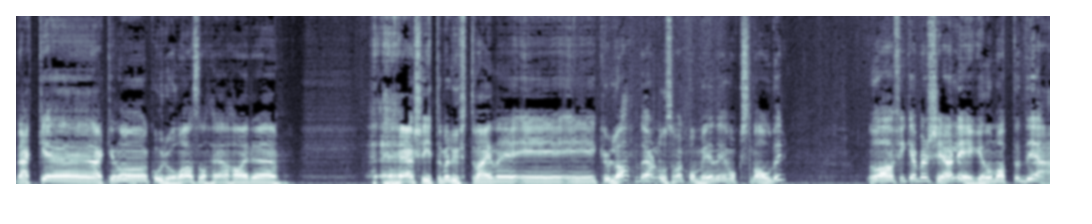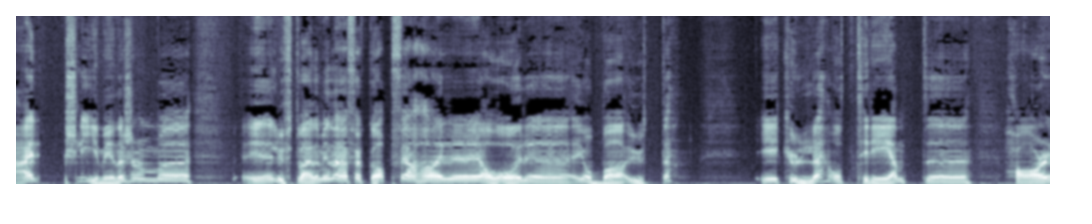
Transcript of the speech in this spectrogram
Det er ikke, er ikke noe korona, altså. Jeg har eh, Jeg sliter med luftveiene i, i kulda. Det er noe som har kommet inn i voksen alder. Og da fikk jeg beskjed av legen om at det er slimhinner som uh, Luftveiene mine er fucka opp, for jeg har i alle år uh, jobba ute i kulde og trent uh, hard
